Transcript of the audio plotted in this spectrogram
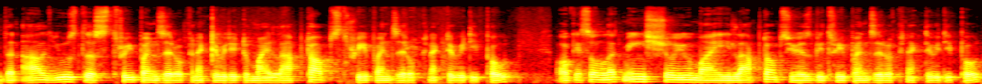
then I'll use this 3.0 connectivity to my laptop's 3.0 connectivity port okay so let me show you my laptop's USB 3.0 connectivity port.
